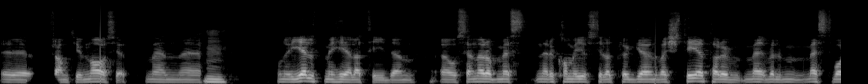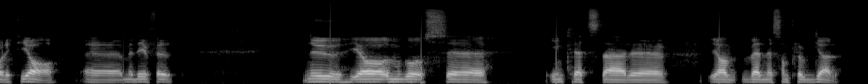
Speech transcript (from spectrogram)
eh, fram till gymnasiet, men Mm. hon har hjälpt mig hela tiden. Och sen har det mest, när det kommer just till att plugga universitet har det väl mest varit jag. Men det är för att nu, jag umgås i en krets där jag har vänner som pluggar.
